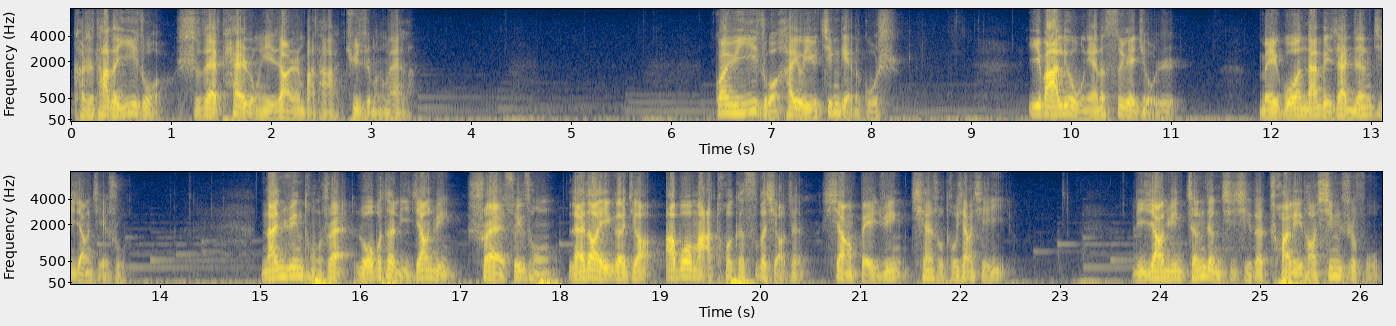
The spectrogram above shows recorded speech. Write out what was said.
可是他的衣着实在太容易让人把他拒之门外了。关于衣着，还有一个经典的故事。一八六五年的四月九日，美国南北战争即将结束，南军统帅罗伯特·李将军率随从来到一个叫阿波马托克斯的小镇，向北军签署投降协议。李将军整整齐齐地穿了一套新制服，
